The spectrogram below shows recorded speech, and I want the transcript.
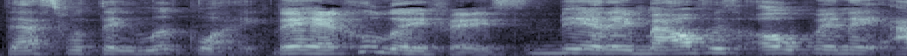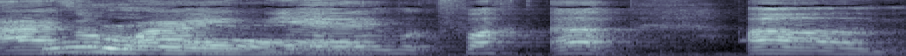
that's what they look like. They had Kool Aid face. Yeah, their mouth is open, their eyes are wide. Yeah, they look fucked up. Um,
